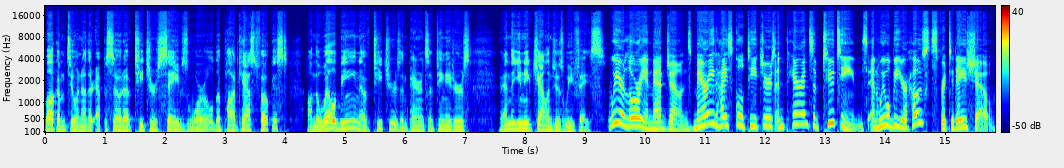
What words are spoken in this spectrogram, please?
Welcome to another episode of Teacher Saves World, a podcast focused on the well-being of teachers and parents of teenagers and the unique challenges we face. We are Laurie and Matt Jones, married high school teachers and parents of two teens, and we will be your hosts for today's show.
